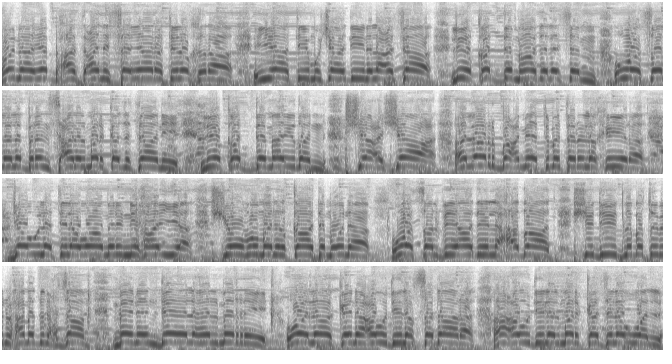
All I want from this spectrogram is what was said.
هنا يبحث عن السيارة الأخرى. يأتي مشاهدين الأعزاء ليقدم هذا الاسم. وصل البرنس على المركز الثاني. ليقدم أيضا شعشاع الأربعمائة متر الأخيرة جولة الأوامر النهائية. شوفوا من القادم هنا. وصل في هذه اللحظات. شديد لبطي بن محمد بن حزام. بن انديله المري. ولكن أعود إلى الصدارة. أعود إلى المركز الأول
